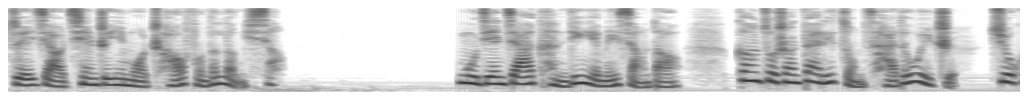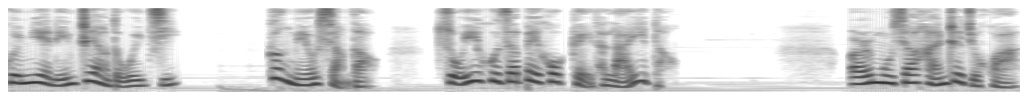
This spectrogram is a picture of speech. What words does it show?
嘴角牵着一抹嘲讽的冷笑。穆坚家肯定也没想到，刚坐上代理总裁的位置就会面临这样的危机，更没有想到左翼会在背后给他来一刀。而穆萧寒这句话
